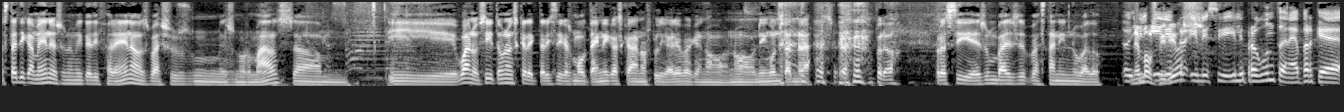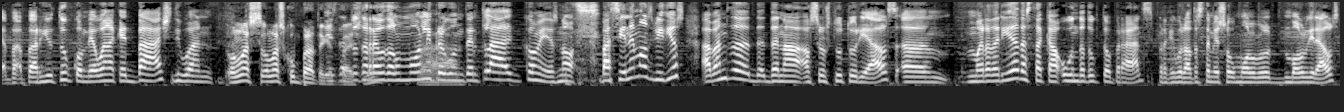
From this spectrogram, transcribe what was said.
estèticament és una mica diferent, els baixos més normals. Um, I, bueno, sí, té unes característiques molt tècniques que ara no explicaré perquè no, no, ningú entendrà. però, però sí, és un baix bastant innovador. Anem als I, i, vídeos? I, li, sí, I li pregunten, eh, perquè per- YouTube, quan veuen aquest baix, diuen... On l'has on l'has comprat, Des aquest de baix? tot arreu del món li pregunten, clar, com és? No. Va, si anem als vídeos, abans de- de- d'anar als seus tutorials, eh, m'agradaria destacar un de Doctor Prats, perquè vosaltres també sou molt, molt virals.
